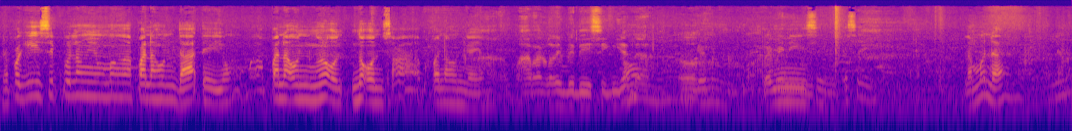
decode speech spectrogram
Napag-iisip ko lang yung mga panahon dati, yung mga panahon noon, noon sa panahon ngayon. Ah, Parang reminiscing yan ah. Oh. Ganun. Reminiscing. Kasi, alam mo na, alam mo,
